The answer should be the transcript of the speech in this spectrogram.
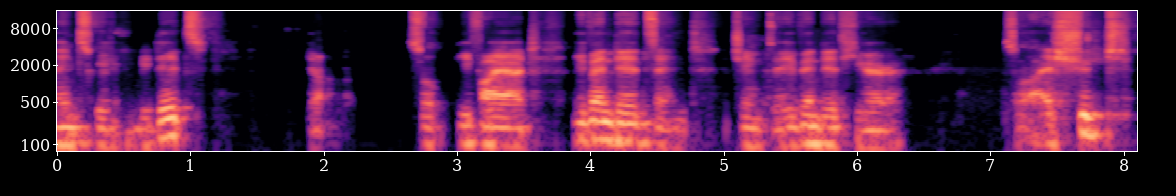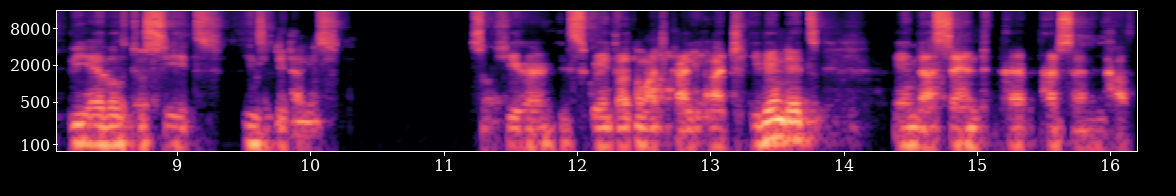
And it's going to be date. Yeah. So if I add event date and change the event date here, so I should be able to see it in the database. So here it's going to automatically add event date and assign per person have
